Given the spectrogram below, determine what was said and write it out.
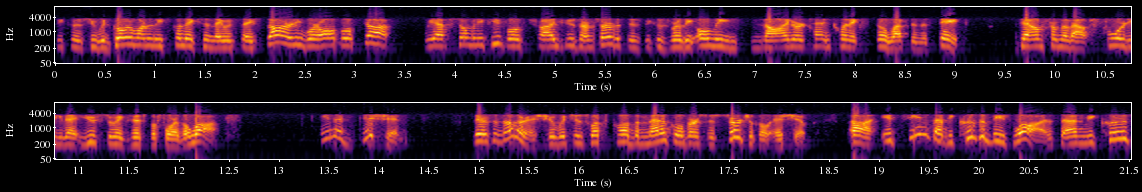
because you would go to one of these clinics and they would say, sorry, we're all booked up. We have so many people trying to use our services because we're the only nine or 10 clinics still left in the state, down from about 40 that used to exist before the law. In addition, there's another issue, which is what's called the medical versus surgical issue. Uh, it seems that because of these laws and because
